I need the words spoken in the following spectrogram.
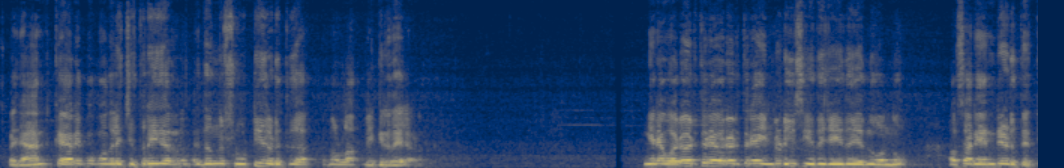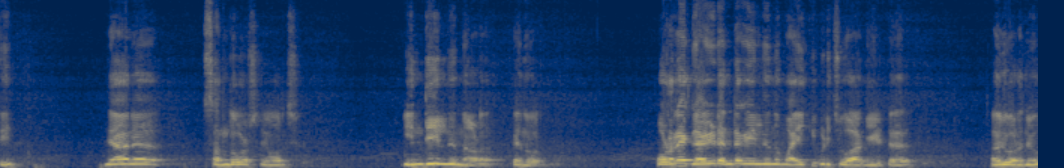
അപ്പം ഞാൻ കയറിയപ്പോൾ മുതൽ ചിത്രീകരണം ഇതൊന്ന് ഷൂട്ട് ചെയ്തെടുക്കുക എന്നുള്ള വ്യഗ്രതയിലാണ്. ഇങ്ങനെ ഓരോരുത്തരെ ഓരോരുത്തരെ ഇൻട്രൊഡ്യൂസ് ചെയ്ത് ചെയ്തു എന്ന് വന്നു. അവസാനം എന്റെ അടുത്തെത്തി. ഞാൻ സന്തോഷ് ജോർജ് ഇന്ത്യയിൽ നിന്നാണ് എന്ന് പറഞ്ഞു. ഉടനെ ഗൈഡ് എന്റെ കയ്യിൽ നിന്ന് മൈക്ക് പിടിച്ചു വാങ്ങിയിട്ട് അവർ പറഞ്ഞു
